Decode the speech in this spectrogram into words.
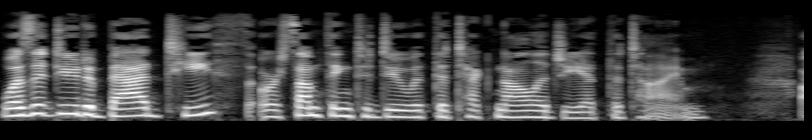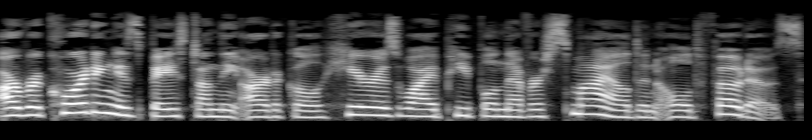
Was it due to bad teeth or something to do with the technology at the time? Our recording is based on the article Here is Why People Never Smiled in Old Photos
